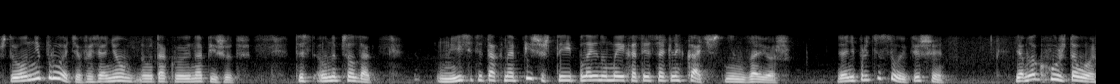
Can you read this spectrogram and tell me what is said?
что он не против, если о нем вот так напишут. То есть он написал так. Если ты так напишешь, ты половину моих отрицательных качеств не назовешь. Я не протестую, пиши. Я много хуже того,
